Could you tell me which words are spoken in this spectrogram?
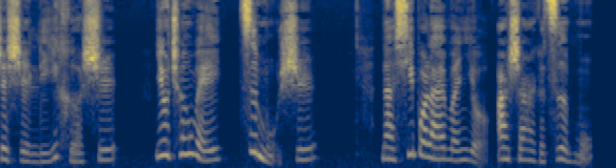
这是离合诗，又称为字母诗。那希伯来文有二十二个字母，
